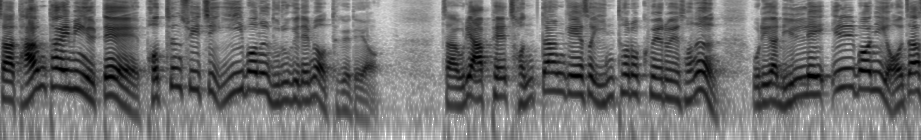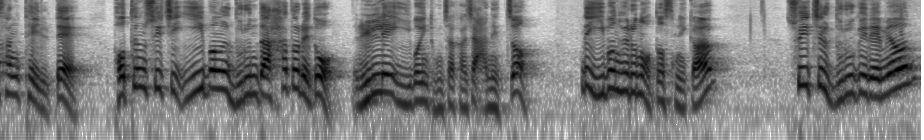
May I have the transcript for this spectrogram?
자, 다음 타이밍일 때 버튼 스위치 2번을 누르게 되면 어떻게 돼요? 자, 우리 앞에 전 단계에서 인터로크 회로에서는 우리가 릴레이 1번이 여자 상태일 때 버튼 스위치 2번을 누른다 하더라도 릴레이 2번이 동작하지 않았죠? 근데 이번 회로는 어떻습니까? 스위치를 누르게 되면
